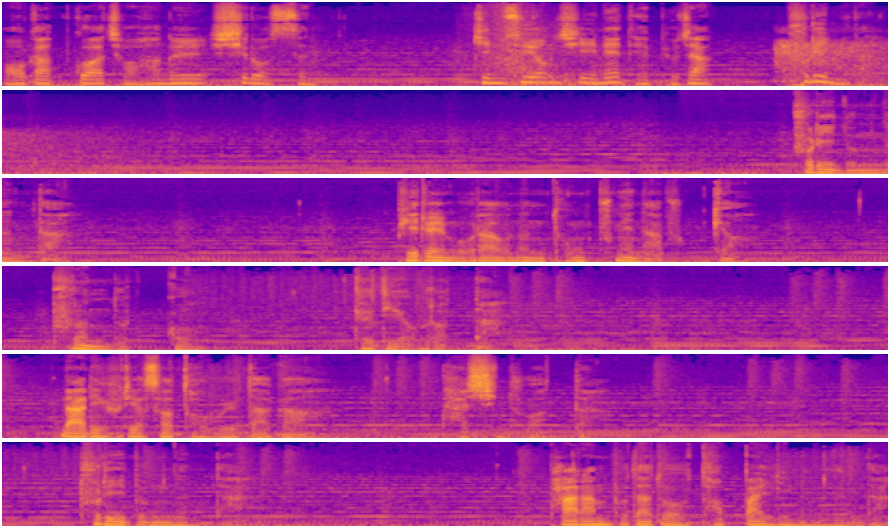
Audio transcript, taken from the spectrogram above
억압과 저항을 시로 쓴 김수영 시인의 대표작 풀입니다. 풀이 눕는다. 비를 몰아오는 동풍에 나붙겨 풀은 눕고 드디어 울었다. 날이 흐려서 더 울다가 다시 누웠다. 풀이 눕는다. 바람보다도 더 빨리 눕는다.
